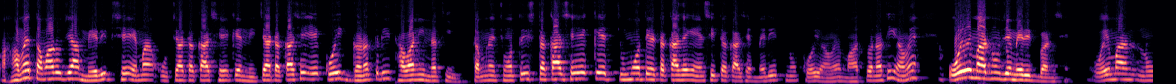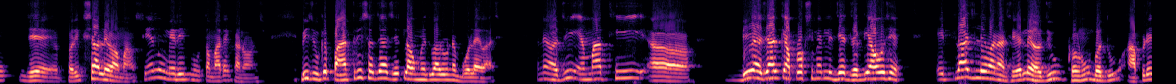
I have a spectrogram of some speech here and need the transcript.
હવે તમારું જે આ મેરિટ છે, એમાં ઊંચા ટકા છે કે નીચા ટકા છે, એ કોઈ ગણતરી થવાની નથી. તમને ચોત્રીસ ટકા છે કે ચુમ્મોતેર ટકા છે કે એસી ટકા છે મેરિટનું કોઈ હવે મહત્વ નથી. હવે ઓએમઆરનું જે મેરિટ બનશે ઓએમઆરનું જે પરીક્ષા લેવામાં આવશે, એનું મેરિટનું તમારે કરવાનું છે. બીજું કે પાંત્રીસ હજાર જેટલા ઉમેદવારોને બોલાવ્યા છે. અને હજી એમાંથી બે હજાર કે અપ્રોક્સિમેટલી જે જગ્યાઓ છે, એટલા જ લેવાના છે. એટલે હજુ ઘણું બધું આપણે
